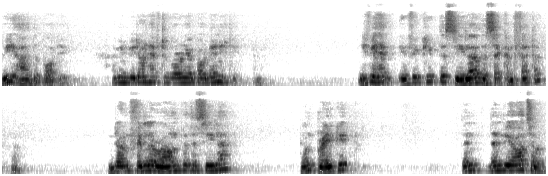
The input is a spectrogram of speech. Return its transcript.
we are the body, I mean, we don't have to worry about anything. If we, have, if we keep the sila, the second fetter, don't fiddle around with the sila, don't break it, then, then we also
